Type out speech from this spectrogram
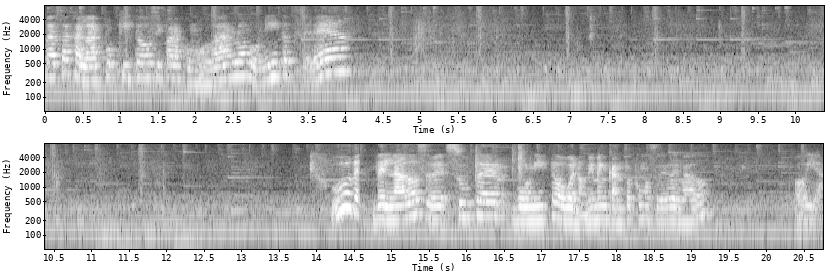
Vas a jalar poquito así para acomodarlo, bonito, que se vea. Uh, de, lado se ve súper bonito. Bueno, a mí me encantó cómo se ve de lado. Oh, ya.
